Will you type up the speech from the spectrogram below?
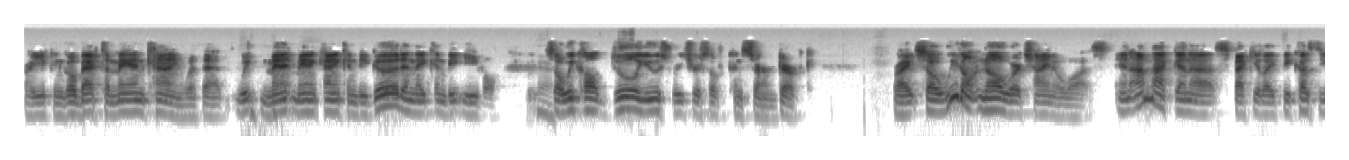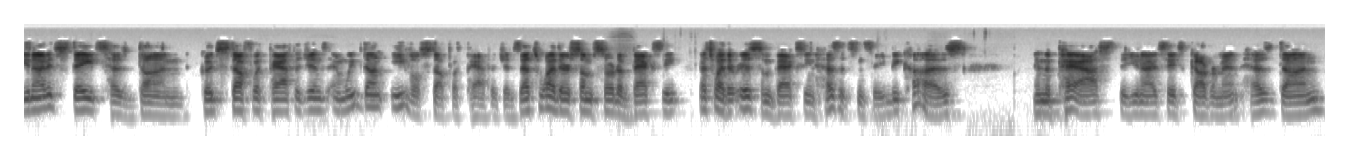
right? You can go back to mankind with that. We, man, mankind can be good and they can be evil. Yeah. So we call dual use research of concern, DURC, right? So we don't know where China was. And I'm not going to speculate because the United States has done good stuff with pathogens and we've done evil stuff with pathogens. That's why there's some sort of vaccine. That's why there is some vaccine hesitancy because in the past, the United States government has done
